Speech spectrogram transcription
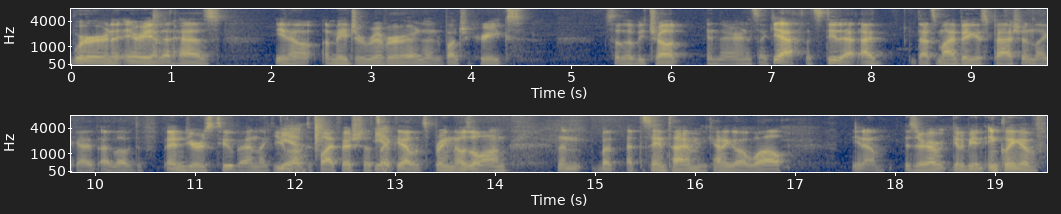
we're in an area that has, you know, a major river and then a bunch of creeks. So there'll be trout in there, and it's like, yeah, let's do that. I that's my biggest passion. Like I, I love to, and yours too, Ben. Like you Yeah. love to fly fish. So it's Yeah. like, yeah, let's bring those along. Then, but at the same time, you kind of go, well, you know, is there going to be an inkling of,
